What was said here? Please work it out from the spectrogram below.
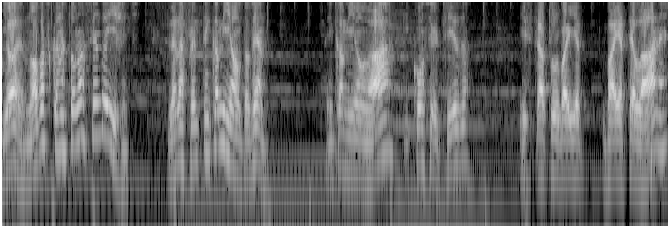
E olha, novas canas estão nascendo aí, gente. Lá na frente tem caminhão, tá vendo? Tem caminhão lá e com certeza esse trator vai, vai até lá, né?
